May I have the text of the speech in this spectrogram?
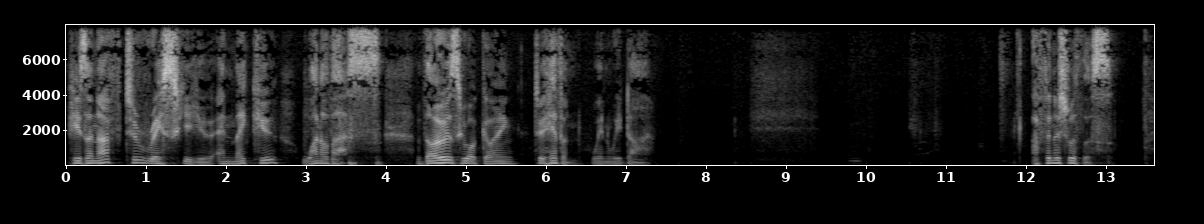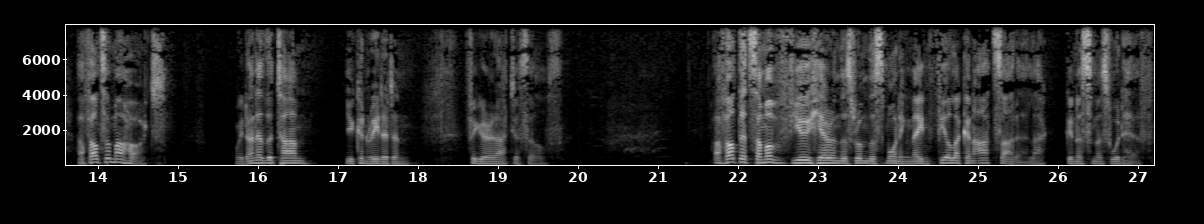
He's enough to rescue you and make you one of us, those who are going to heaven when we die. I finish with this. I felt in my heart. We don't have the time. You can read it and figure it out yourselves. I felt that some of you here in this room this morning may feel like an outsider, like Onesimus would have.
